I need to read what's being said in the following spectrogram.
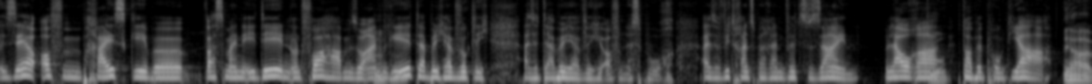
sehr offen preisgebe, was meine Ideen und Vorhaben so angeht, Mhm. da bin ich ja wirklich, also da bin ich ja wirklich offenes Buch. Also wie transparent willst du sein? Laura, Du. Doppelpunkt, ja. Ja,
